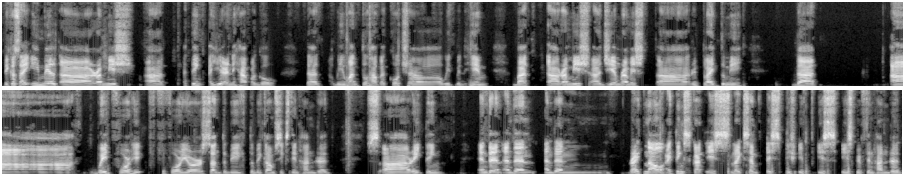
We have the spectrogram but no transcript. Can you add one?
because I emailed uh Ramesh uh I think a year and a half ago that we want to have a coach uh, with with him. But uh, Ramesh, uh, GM Ramesh, uh, replied to me that uh, wait for he, for your son to be to become 1600 uh, rating, and then and then and then right now I think Scott is like is is is 1500,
